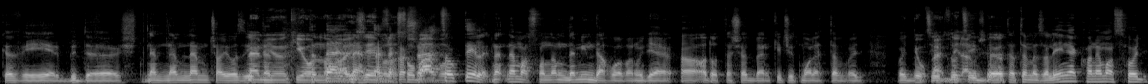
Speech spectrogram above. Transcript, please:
kövér, büdös, nem, nem, nem csajozik. Nem tehát, jön ki onnan tehát, nem, nem, ezek a, a srácok tényleg, ne, nem azt mondom, de mindenhol van ugye adott esetben kicsit molettebb, vagy, vagy duci, duci tehát nem ez a lényeg, hanem az, hogy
